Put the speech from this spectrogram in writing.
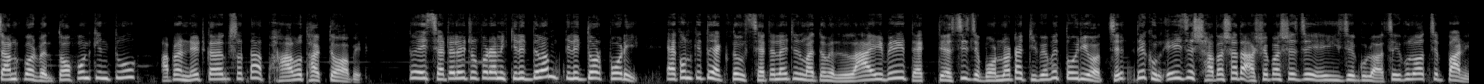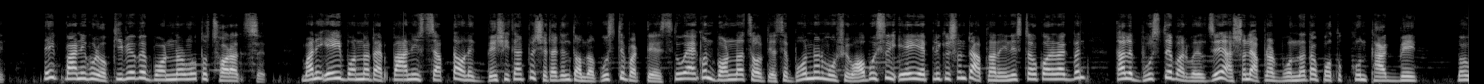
চালু করবেন, তখন কিন্তু আপনার নেট কানেকশনটা ভালো থাকতে হবে। তো এই স্যাটেলাইটের উপরে আমি ক্লিক দিলাম ক্লিক দেওয়ার পরেই এখন কিন্তু একদম স্যাটেলাইটের মাধ্যমে লাইভে দেখতে আসি যে বন্যাটা কীভাবে তৈরি হচ্ছে। দেখুন, এই যে সাদা সাদা আশেপাশে যে এই যেগুলো আছে, এগুলো হচ্ছে পানি। এই পানিগুলো কীভাবে বন্যার মতো ছড়াচ্ছে? মানে এই বন্যাটা পানির চাপটা অনেক বেশি থাকবে, সেটা কিন্তু আমরা বুঝতে পারতেছি। তো এখন বন্যা চলতেছে, বন্যার মৌসুম। অবশ্যই এই অ্যাপ্লিকেশনটা আপনারা ইনস্টল করে রাখবেন, তাহলে বুঝতে পারবেন যে আসলে আপনার বন্যাটা কতক্ষণ থাকবে এবং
